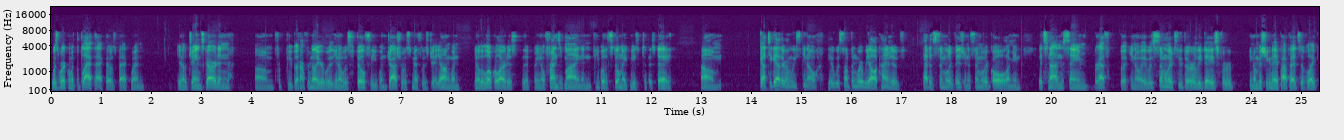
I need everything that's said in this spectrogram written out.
was working with the Black Pack. That was back when, you know, James Gardin, um, for people that aren't familiar with, you know, was filthy when Joshua Smith was Jay Young, when, you know, the local artists that, you know, friends of mine and people that still make music to this day, um, got together and we, you know, it was something where we all kind of had a similar vision, a similar goal. I mean, it's not in the same breath, but you know, it was similar to the early days for you know Michigan hip hop heads of like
